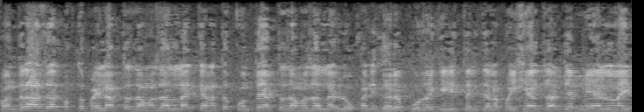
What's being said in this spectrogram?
पंधरा हजार फक्त पहिला हप्ता जमा झाला आहे त्यानंतर कोणताही हप्ता जमा झाला नाही. लोकांनी घरं पूर्ण केली तरी त्याला पैसे अद्याप मिळाले नाहीत.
